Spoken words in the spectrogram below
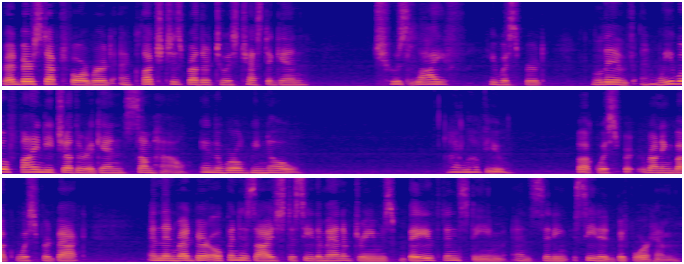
Red Bear stepped forward and clutched his brother to his chest again. Choose life, he whispered. Live, and we will find each other again somehow in the world we know. I love you, Buck whispered, Running Buck whispered back. And then Red Bear opened his eyes to see the man of dreams bathed in steam and sitting seated before him.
